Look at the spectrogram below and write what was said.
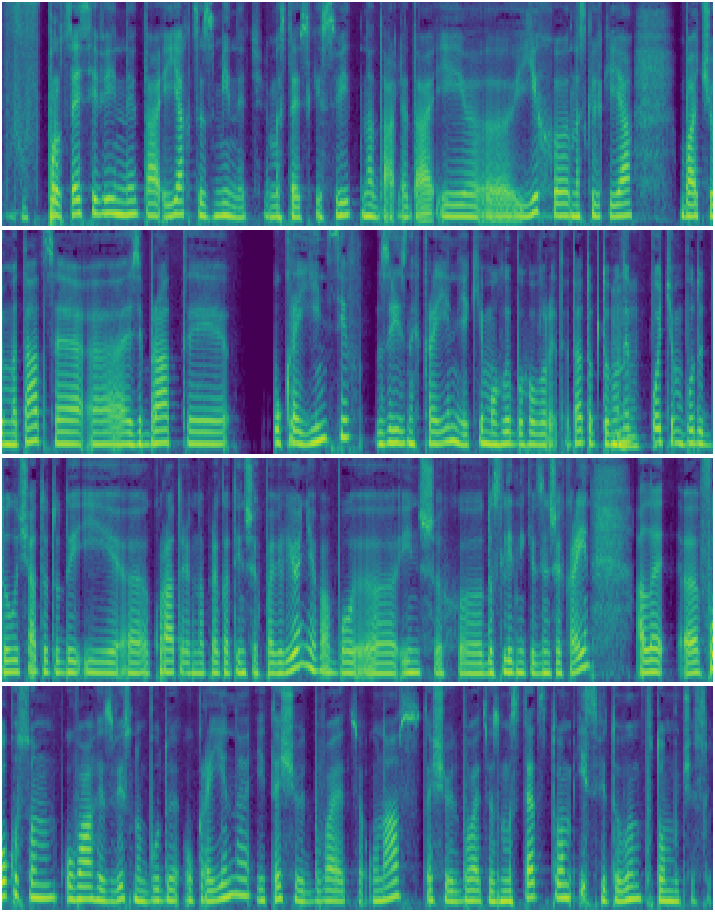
в процесі війни, та і як це змінить мистецький світ надалі. Та, І е, їх, наскільки я бачу, мета це е, зібрати. Українців з різних країн, які могли би говорити, Да? тобто вони uh потім будуть долучати туди і е, кураторів, наприклад, інших павільйонів або інших дослідників з інших країн. Але фокусом уваги, звісно, буде Україна і те, що відбувається у нас, те, що відбувається з мистецтвом і світовим, в тому числі.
